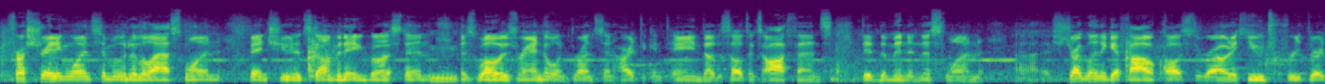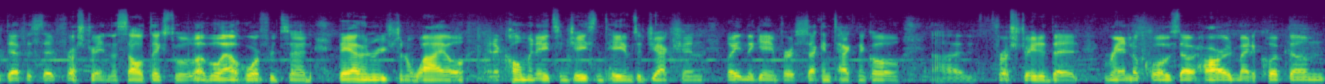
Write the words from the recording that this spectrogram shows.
Frustrating one, similar to the last one. Bench units dominating Boston, Mm. as well as Randle and Brunson hard to contain. Though the Celtics offense did them in in this one. Uh, struggling to get foul calls throughout, a huge free throw deficit, frustrating the Celtics to a level Al Horford said they haven't reached in a while, and it culminates in Jayson Tatum's ejection late in the game for a second technical. Uh, frustrated that Randle closed out hard, might have clipped him,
